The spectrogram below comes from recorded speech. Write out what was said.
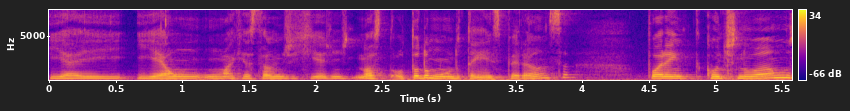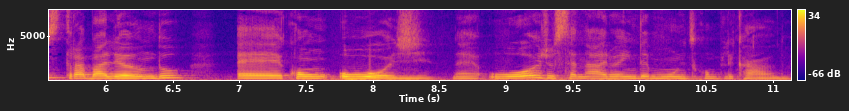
e aí e é um, uma questão de que a gente, nós, todo mundo tem a esperança, porém continuamos trabalhando é, com o hoje. Né? O hoje, o cenário ainda é muito complicado.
